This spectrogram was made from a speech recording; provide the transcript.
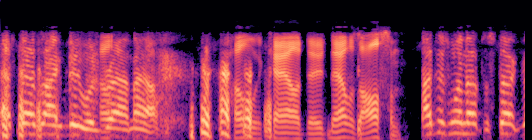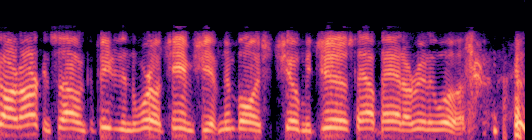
That's the best I can do with a oh. dry mouth. Holy cow, dude, that was awesome. I just went up to Stuttgart, Arkansas, and competed in the World Championship, and them boys showed me just how bad I really was.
